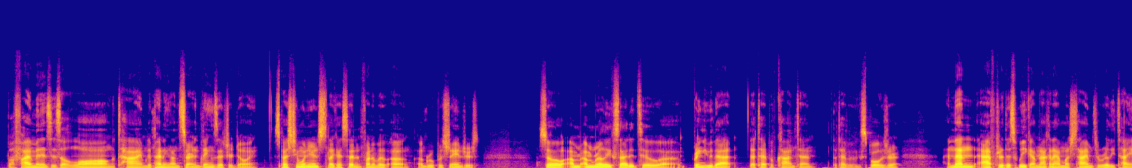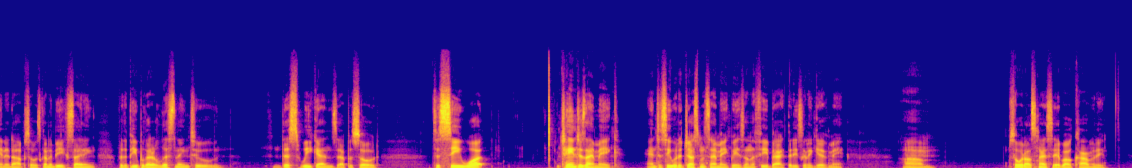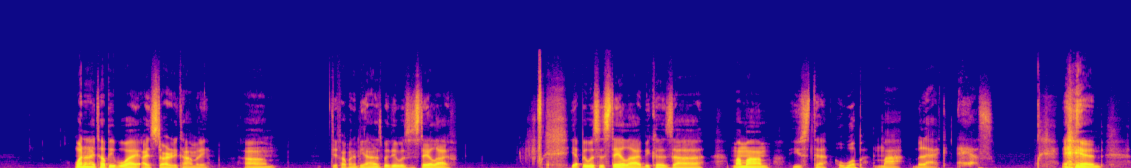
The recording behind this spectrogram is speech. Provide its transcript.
but five minutes is a long time depending on certain things that you're doing, especially when you're in, like I said in front of a, a, a group of strangers. So I'm I'm really excited to uh, bring you that that type of content, the type of exposure. And then after this week, I'm not gonna have much time to really tighten it up. So it's gonna be exciting for the people that are listening to this weekend's episode to see what changes I make and to see what adjustments I make based on the feedback that he's gonna give me. Um, so what else can I say about comedy? Why don't I tell people why I started comedy? Um, if I'm going to be honest with you, it was to stay alive. Yep, it was to stay alive because uh, my mom used to whoop my black. And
